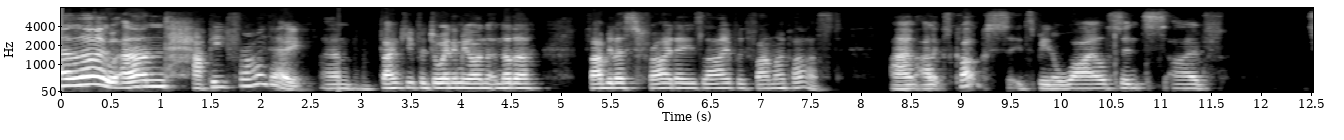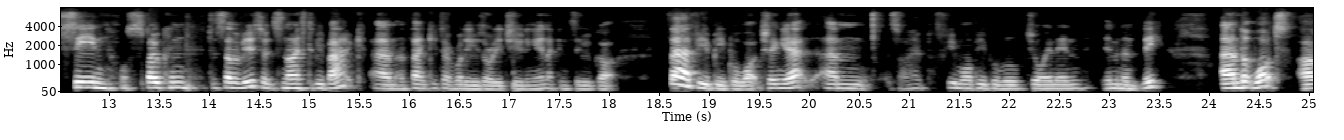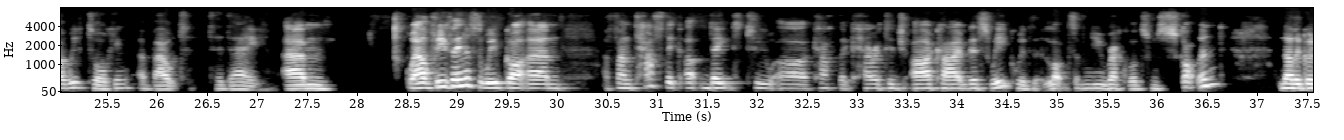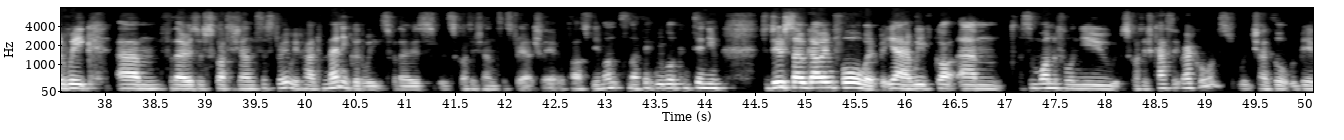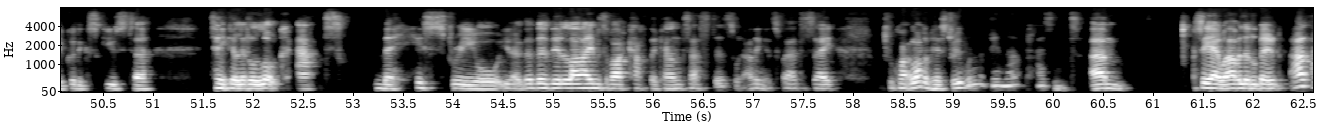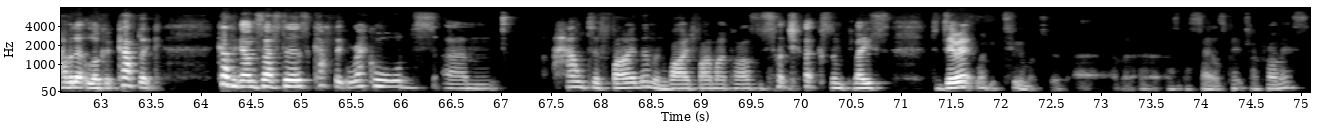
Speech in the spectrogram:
Hello and happy Friday. Um, thank you for joining me on another fabulous Fridays Live with Find My Past. I'm Alex Cox. It's been a while since I've seen or spoken to some of you, so it's nice to be back. Um, and thank you to everybody who's already tuning in. I can see we've got a fair few people watching yet, um, so I hope a few more people will join in imminently. Um, but what are we talking about today? Um, well, a few things. We've got um, a fantastic update to our Catholic Heritage Archive this week with lots of new records from Scotland. Another good week um, for those with Scottish ancestry. We've had many good weeks for those with Scottish ancestry actually over the past few months, and I think we will continue to do so going forward. But yeah, we've got um, some wonderful new Scottish Catholic records, which I thought would be a good excuse to take a little look at the history or you know the, the, the lives of our Catholic ancestors. I think it's fair to say for quite a lot of history wouldn't have been that pleasant. Um, so yeah, we'll have a little bit, have a little look at Catholic, Catholic ancestors, Catholic records, um, how to find them, and why Find My Past is such an excellent place to do it. Won't be too much of a, of a, a sales pitch, I promise.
